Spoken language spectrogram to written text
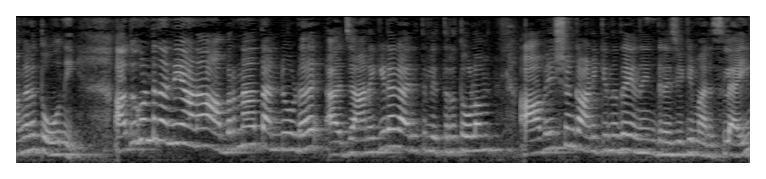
അങ്ങനെ തോന്നി. അതുകൊണ്ട് തന്നെയാണ് അപർണ തന്നോട് ജാനകിയുടെ കാര്യത്തിൽ ഇത്രത്തോളം ആവേശം കാണിക്കുന്നത് എന്ന് ഇന്ദ്രജിക്ക് മനസ്സിലായി.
